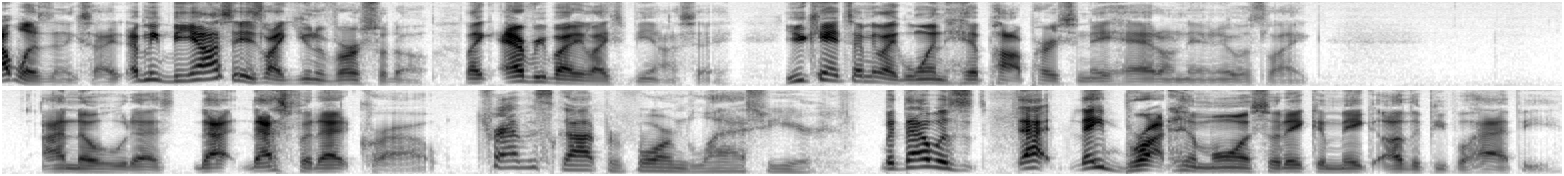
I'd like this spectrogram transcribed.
I wasn't excited. I mean, Beyonce is like universal though. Like everybody likes Beyonce. You can't tell me like one hip hop person they had on there and it was like, I know who that's that that's for that crowd. Travis Scott performed last year. But that was that they brought him on so they can make other people happy.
